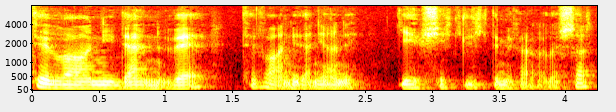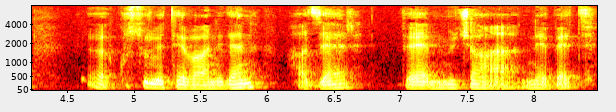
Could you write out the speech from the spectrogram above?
tevaniden ve tevaniden yani gevşeklik demek arkadaşlar. E, kusur ve tevaniden hazer ve mücanebet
